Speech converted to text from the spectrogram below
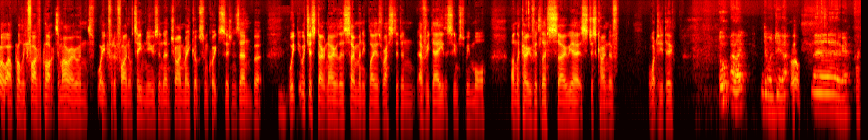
oh well, probably five o'clock tomorrow and wait for the final team news and then try and make up some quick decisions then. But mm. we we just don't know. There's so many players rested, and every day there seems to be more on the COVID list. So yeah, it's just kind of what do you do? Oh, hello. Don't want to do that. Oh. Uh, there we go.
